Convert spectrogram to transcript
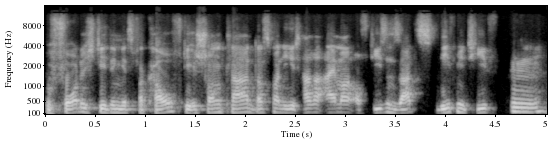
bevor du dir den jetzt verkaufst, dir ist schon klar, dass man die Gitarre einmal auf diesen Satz definitiv mhm.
